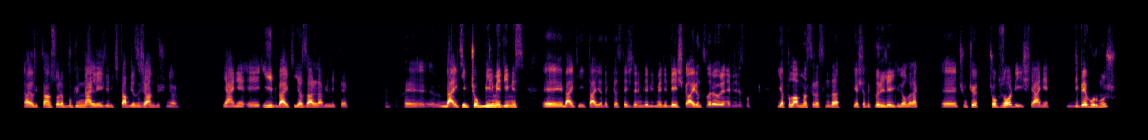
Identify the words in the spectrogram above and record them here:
ayrıldıktan sonra bugünlerle ilgili bir kitap yazacağını düşünüyorum. Yani e, iyi bir belki yazarla birlikte e, belki çok bilmediğimiz e, belki İtalya'daki gazetecilerin bile bilmediği değişik ayrıntıları öğrenebiliriz bu yapılanma sırasında yaşadıkları ile ilgili olarak. E, çünkü çok zor bir iş yani dibe vurmuş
